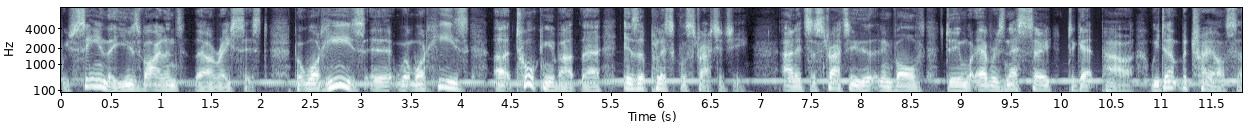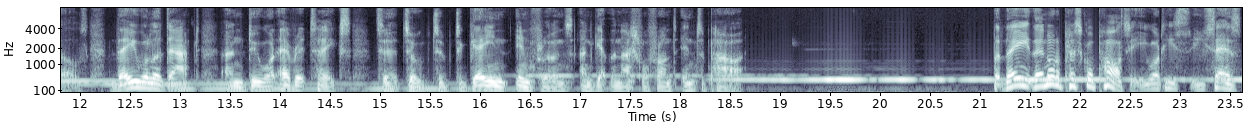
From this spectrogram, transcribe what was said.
we've seen, they use violence, they are racist. But what he's, uh, what he's uh, talking about there is a political strategy. And it's a strategy that involves doing whatever is necessary to get power. We don't betray ourselves. They will adapt and do whatever it takes to, to, to, to gain influence and get the National Front into power. But they, they're not a political party. What he's, he says,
